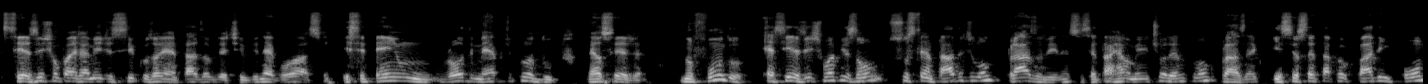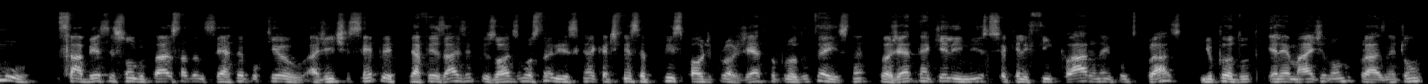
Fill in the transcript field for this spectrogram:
se existe um planejamento de ciclos orientados ao objetivo de negócio e se tem um roadmap de produto, né? ou seja, no fundo, é se existe uma visão sustentada de longo prazo ali, né? Se você está realmente olhando para o longo prazo, né? E se você está preocupado em como saber se esse longo prazo está dando certo, é porque a gente sempre já fez vários episódios mostrando isso, né? Que a diferença principal de projeto para produto é isso, né? O projeto tem aquele início, aquele fim claro, né? Em curto prazo, e o produto ele é mais de longo prazo, né? Então,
